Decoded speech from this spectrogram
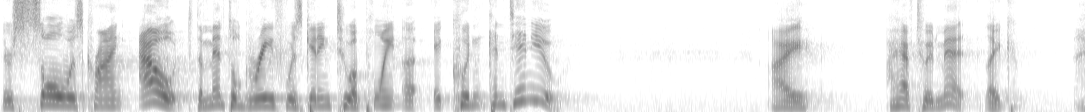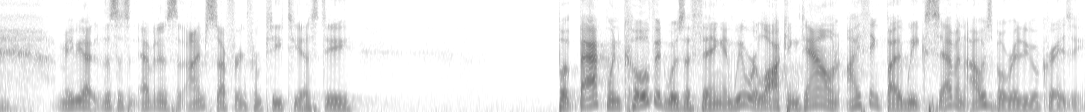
Their soul was crying out. The mental grief was getting to a point uh, it couldn't continue. I, I have to admit, like, maybe I, this is an evidence that I'm suffering from PTSD. But back when COVID was a thing and we were locking down, I think by week seven, I was about ready to go crazy.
